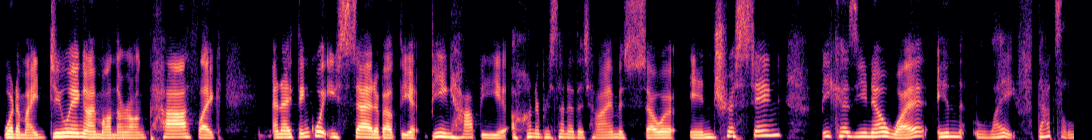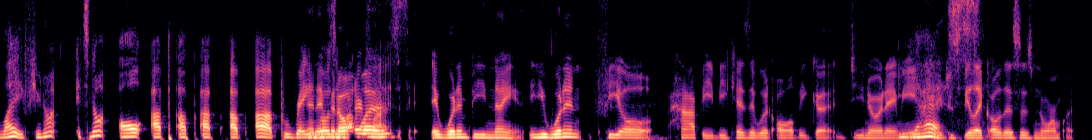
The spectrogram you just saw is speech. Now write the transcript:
what am I doing? I'm on the wrong path. Like, and I think what you said about the being happy 100% of the time is so interesting because you know what? In life, that's life. You're not, it's not all up, up, up, up, up, rainbows and if it and was, it wouldn't be nice. You wouldn't feel happy because it would all be good. Do you know what I mean? You'd just be like, oh, this is normal.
